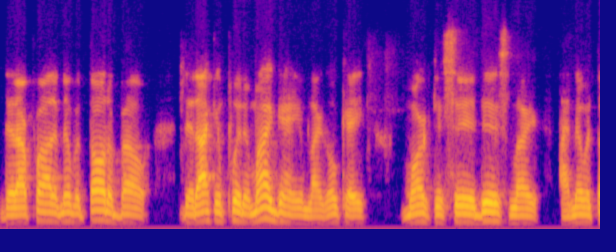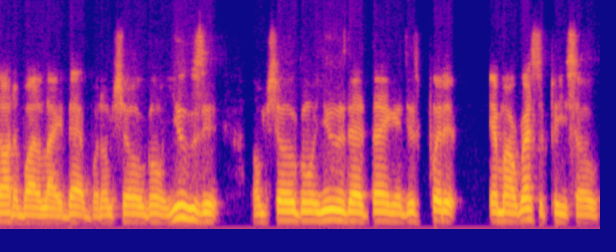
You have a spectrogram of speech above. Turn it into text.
that I probably never thought about that I can put in my game. Like, okay, Mark just said this. Like, I never thought about it like that, but I'm sure gonna use it I'm sure to use that thing and just put it in my recipe. So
